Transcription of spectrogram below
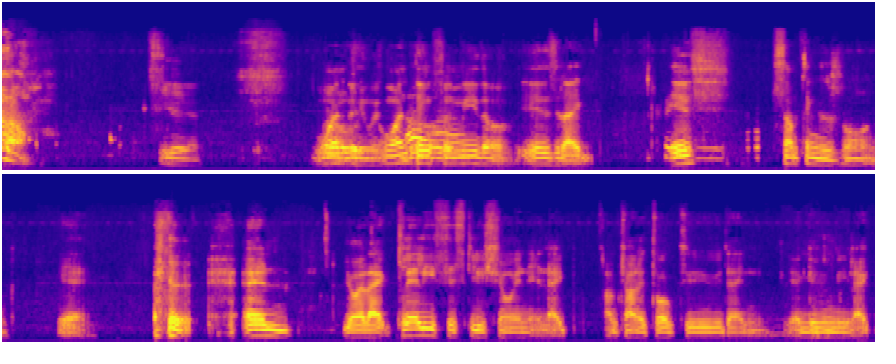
yeah. One Well, anyway. one thing for Oh. me though is like Crazy. if something is wrong, yeah, and you're like clearly physically showing it, like I'm trying to talk to you, then you're giving me like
